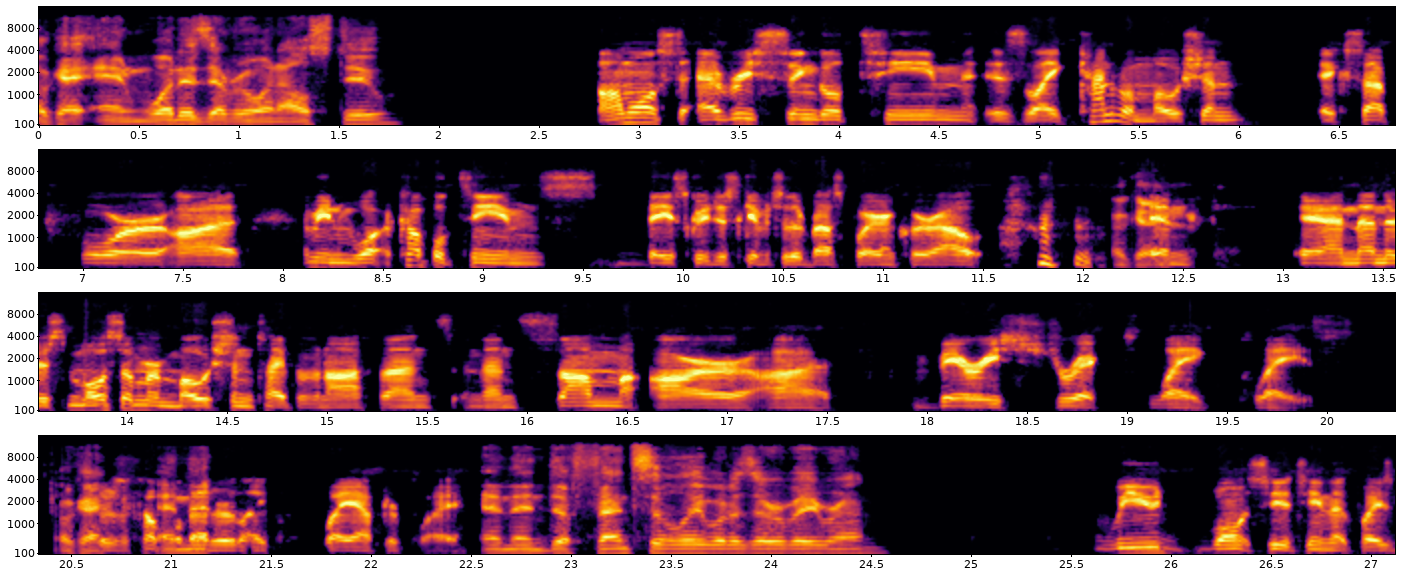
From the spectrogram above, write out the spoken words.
Okay, and what does everyone else do? almost every single team is like kind of a motion, except for uh, I mean, a couple teams basically just give it to their best player and clear out, Okay. and and then there's most of them are motion type of an offense, and then some are uh, very strict like plays. okay. There's a couple and that then, are like play after play. and then defensively, what does everybody run? We won't see a team that plays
